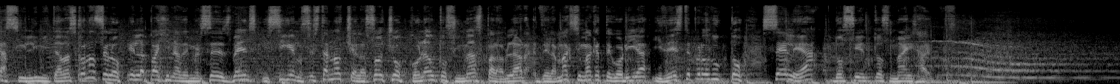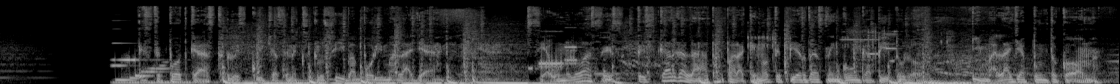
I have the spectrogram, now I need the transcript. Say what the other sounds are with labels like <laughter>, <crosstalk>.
casi ilimitadas. Conócelo en la página de Mercedes-Benz y síguenos esta noche a las 8 con autos y más para hablar de la máxima categoría y de este producto CLA 200 Mile Hybrid. Este podcast lo escuchas en exclusiva por Himalaya. Si aún no lo haces, descarga la app para que no te pierdas ningún capítulo. Himalaya.com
